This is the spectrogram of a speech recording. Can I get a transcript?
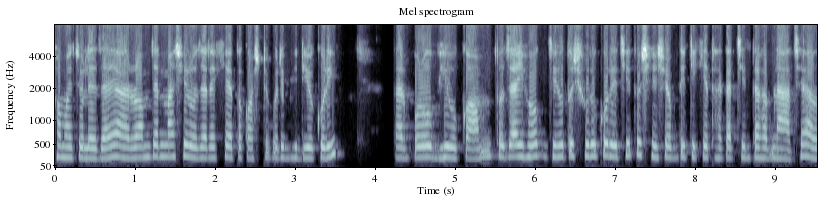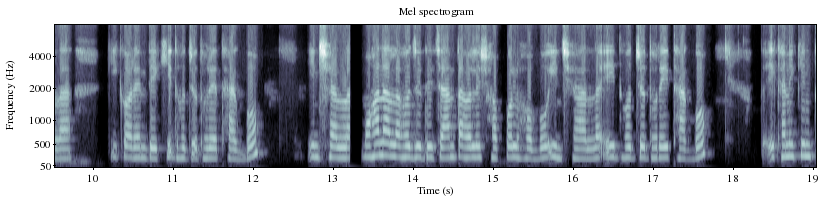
সময় চলে যায়। আর রমজান মাসে রোজা রেখে এত কষ্ট করে ভিডিও করি। তারপরেও ভিউ কম। তো যাই হোক, যেহেতু শুরু করেছি, তো শেষ অবধি টিকে থাকার চিন্তা ভাবনা আছে। আল্লাহ কি করেন দেখি, ধৈর্য ধরে থাকব। ইনশাল্লাহ মহান আল্লাহ যদি চান, তাহলে সফল হব। ইনশাআল্লাহ, এই ধৈর্য ধরেই থাকব। তো এখানে কিন্তু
